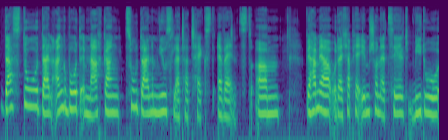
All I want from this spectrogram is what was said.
dass du dein Angebot im Nachgang zu deinem Newsletter-Text erwähnst. Ähm, wir haben ja, oder ich habe ja eben schon erzählt, wie du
